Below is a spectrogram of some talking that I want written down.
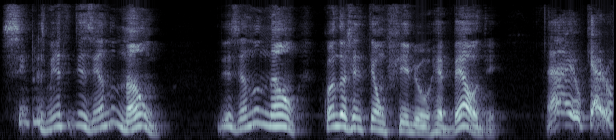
Simplesmente dizendo não. Dizendo não. Quando a gente tem um filho rebelde, ah, eu quero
